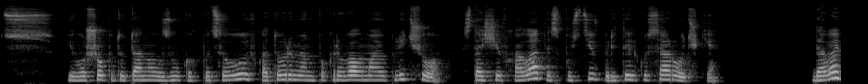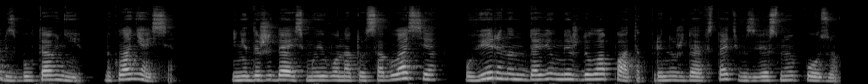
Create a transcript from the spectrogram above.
Тссс. Его шепот утонул в звуках поцелуев, которыми он покрывал мое плечо, стащив халат и спустив бретельку сорочки. «Давай без болтовни, наклоняйся». И, не дожидаясь моего на то согласия, уверенно надавил между лопаток, принуждая встать в известную позу.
